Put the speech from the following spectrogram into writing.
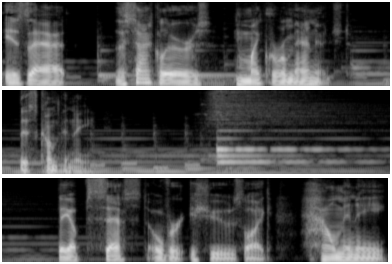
is that the Sacklers micromanaged this company. They obsessed over issues like how many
